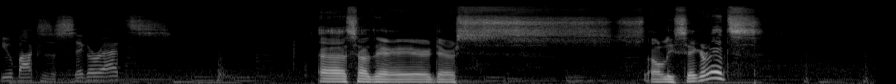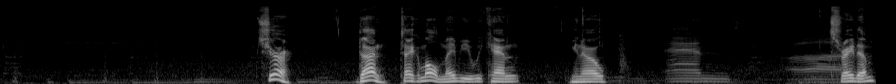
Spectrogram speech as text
few boxes of cigarettes. Uh, so there, there's only cigarettes. Sure, done. Take them all. Maybe we can, you know, And. Uh, trade them.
